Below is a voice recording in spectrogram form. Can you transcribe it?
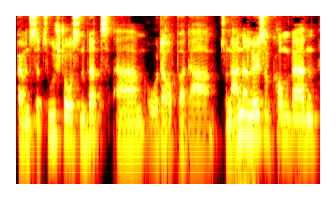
bei uns dazustoßen wird ähm, oder ob wir da zu einer anderen Lösung kommen werden.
